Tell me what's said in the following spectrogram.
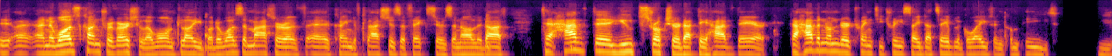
uh, and it was controversial. I won't lie, but it was a matter of uh, kind of clashes of fixtures and all of that. To have the youth structure that they have there, to have an under 23 side that's able to go out and compete Hmm.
